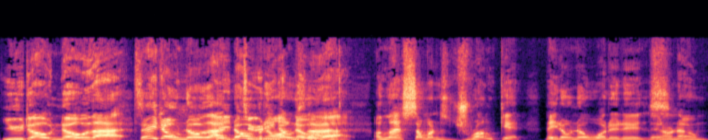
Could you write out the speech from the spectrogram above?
You don't know that. They don't know that. They do Nobody not knows know that. that. Unless someone's drunk it, they don't know what it is. They don't know.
